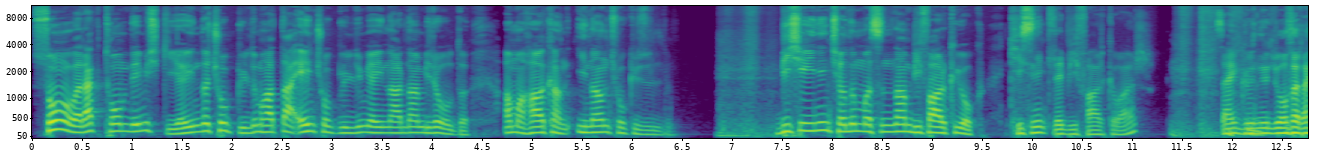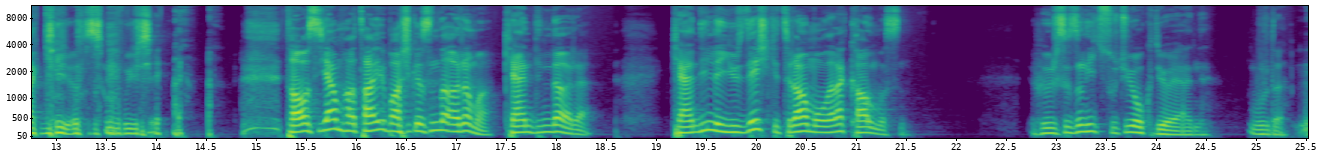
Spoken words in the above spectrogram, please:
Son olarak Tom demiş ki yayında çok güldüm hatta en çok güldüğüm yayınlardan biri oldu. Ama Hakan inan çok üzüldüm. Bir şeyinin çalınmasından bir farkı yok. Kesinlikle bir farkı var. Sen gönüllü olarak giriyorsun bu işe. Tavsiyem hatayı başkasında arama. Kendinde ara. Kendinle yüzleş ki travma olarak kalmasın. Hırsızın hiç suçu yok diyor yani burada. E,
